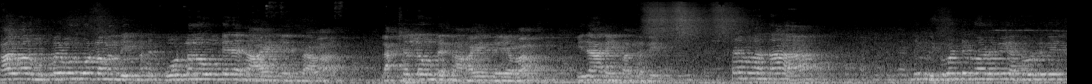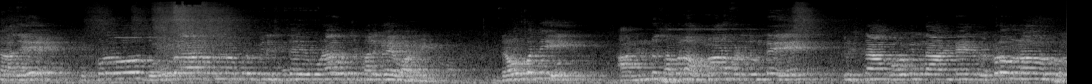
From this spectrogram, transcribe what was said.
కాదు వారు ముప్పై మూడు కోట్ల మంది. అంటే కోట్లలో ఉంటేనే సహాయం చేస్తావా? లక్షల్లో ఉంటే సహాయం చేయవా? ఇదా నీ పద్ధతి. తర్వాత నీకు ఇటువంటి వాడివి అటువంటివి కాదే. ఎక్కడో దూరాలు ఉన్నప్పుడు పిలిస్తే కూడా వచ్చి పలికేవాడివి. ద్రౌపది ఆ నిండు సభలో అవమానపడుతుంటే కృష్ణ గోవింద అంటే నువ్వు ఎక్కడో ఉన్నావు ఇప్పుడు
